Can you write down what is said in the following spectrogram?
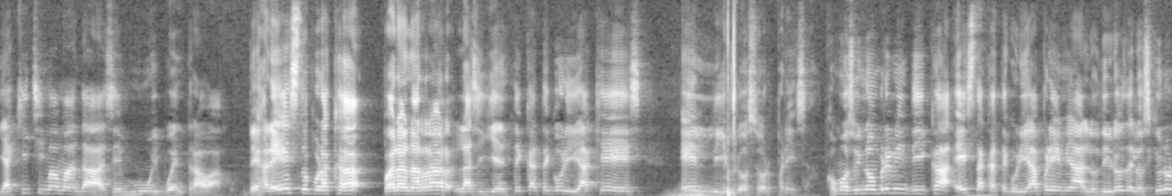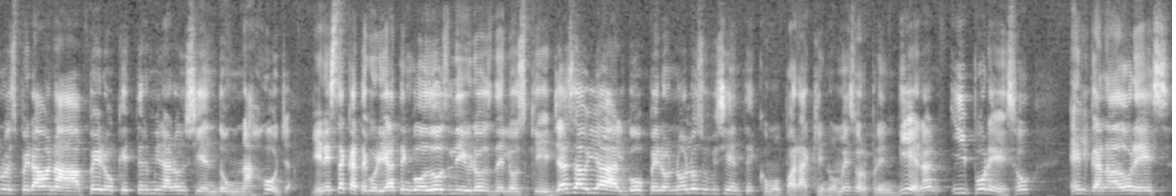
y aquí Chimamanda hace muy buen trabajo. Dejaré esto por acá para narrar la siguiente categoría que es el libro sorpresa. Como su nombre lo indica, esta categoría premia a los libros de los que uno no esperaba nada, pero que terminaron siendo una joya. Y en esta categoría tengo dos libros de los que ya sabía algo, pero no lo suficiente como para que no me sorprendieran, y por eso el ganador es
